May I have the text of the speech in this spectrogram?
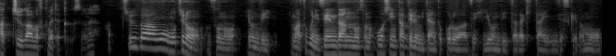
発注側も含めてってことですよね。発注側ももちろん、その、読んで、まあ、特に前段のその方針立てるみたいなところはぜひ読んでいただきたいんですけども、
